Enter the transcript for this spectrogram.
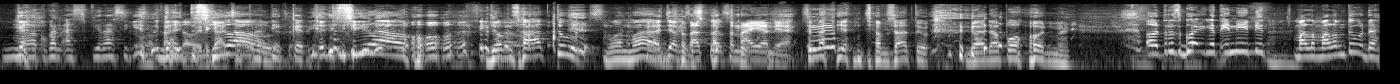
melakukan aspirasi gitu. Enggak itu silau. Perhatikan. Itu silau. Jam satu. Mohon maaf. Jam satu Senayan ya. Senayan jam satu. Gak ada pohon. Oh terus gue inget ini dit malam-malam tuh udah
